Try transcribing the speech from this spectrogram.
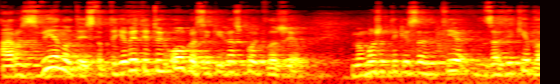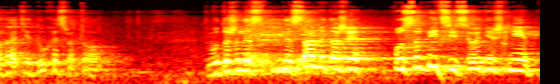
А розвинутись, тобто явити той образ, який Господь вложив, ми можемо тільки завдяки, завдяки благодаті Духа Святого. Тому даже не, не самі даже по собі ці сьогоднішні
